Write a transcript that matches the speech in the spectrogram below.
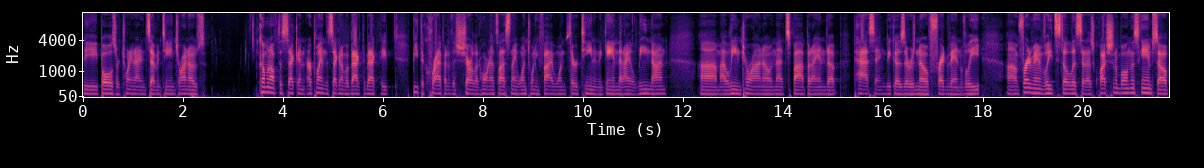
The Bulls are twenty nine and seventeen. Toronto's coming off the second or playing the second of a back to back. They beat the crap out of the Charlotte Hornets last night, 125 113 in a game that I leaned on. Um, I leaned Toronto in that spot, but I ended up passing because there was no Fred VanVleet. Um, Fred VanVleet's still listed as questionable in this game, so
